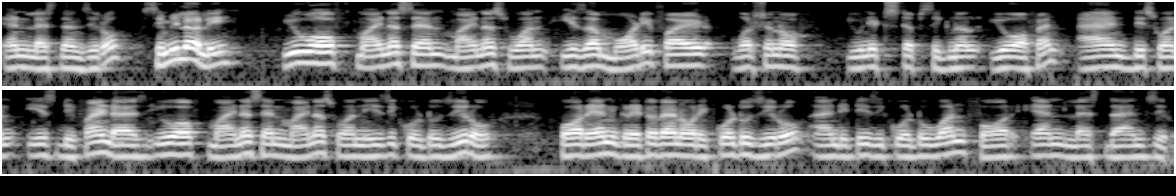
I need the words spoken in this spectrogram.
n less than 0. Similarly, u of minus n minus 1 is a modified version of unit step signal u of n and this one is defined as u of minus n minus 1 is equal to 0 for n greater than or equal to 0 and it is equal to 1 for n less than 0.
